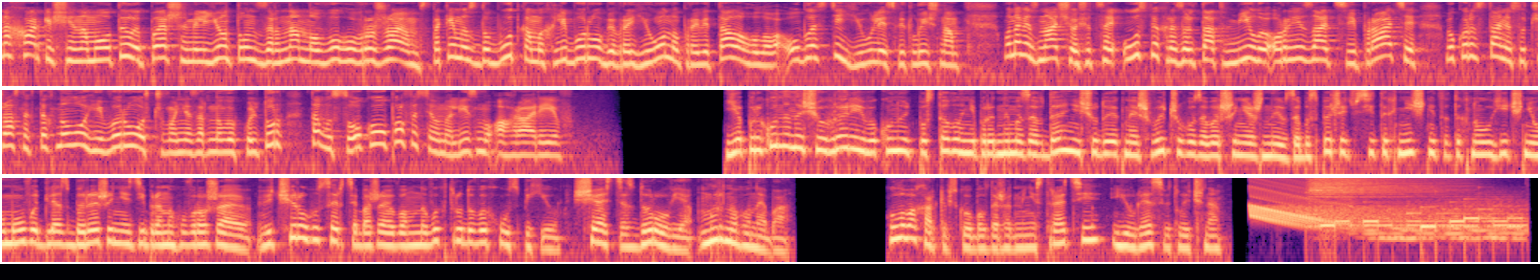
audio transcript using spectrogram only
На Харківщині намолотили перший мільйон тонн зерна нового врожаю. З такими здобутками хліборобів регіону привітала голова області Юлія Світлична. Вона відзначила, що цей успіх результат вмілої організації праці, використання сучасних технологій, вирощування зернових культур та високого професіоналізму аграріїв. Я переконана, що аграрії виконують поставлені перед ними завдання щодо якнайшвидшого завершення жнив, забезпечать всі технічні та технологічні умови для збереження зібраного врожаю. Від щирого серця бажаю вам нових трудових успіхів, щастя, здоров'я, мирного неба. Голова Харківської облдержадміністрації Юлія Світлична.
